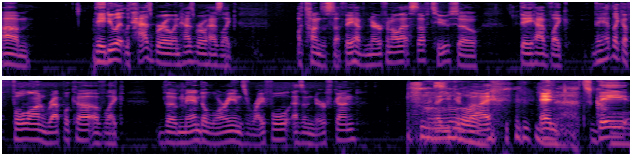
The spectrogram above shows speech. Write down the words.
Um, they do it with Hasbro, and Hasbro has like a tons of stuff. They have Nerf and all that stuff too. So they have like they had like a full on replica of like the Mandalorian's rifle as a Nerf gun that you could oh. buy, and they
